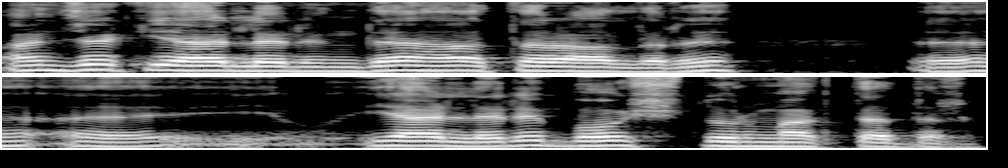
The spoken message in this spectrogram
Ancak yerlerinde hatıraları e, e, yerleri boş durmaktadır.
